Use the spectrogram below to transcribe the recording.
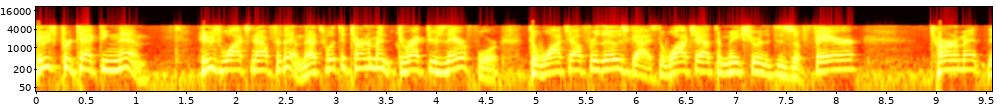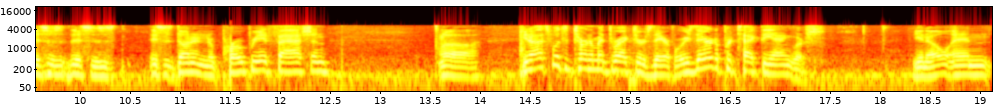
Who's protecting them? Who's watching out for them? That's what the tournament director's there for, to watch out for those guys, to watch out to make sure that this is a fair tournament. This is this is this is done in an appropriate fashion. Uh, you know, that's what the tournament director is there for. He's there to protect the anglers. You know, and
